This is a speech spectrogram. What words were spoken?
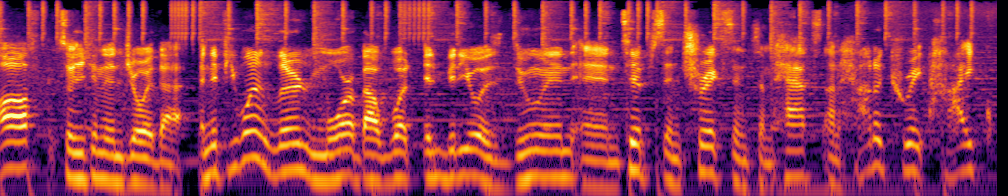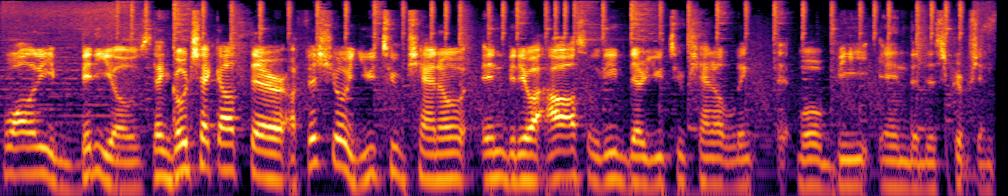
off so you can enjoy that. And if you want to learn more about what InVideo is doing and tips and tricks and some hacks on how to create high quality videos, then go check out their official YouTube channel InVideo. I'll also leave their YouTube channel link will be in the description.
